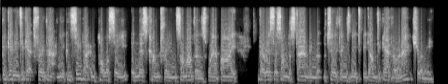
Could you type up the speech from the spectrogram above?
beginning to get through that, and you can see that in policy in this country and some others, whereby there is this understanding that the two things need to be done together. And actually,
